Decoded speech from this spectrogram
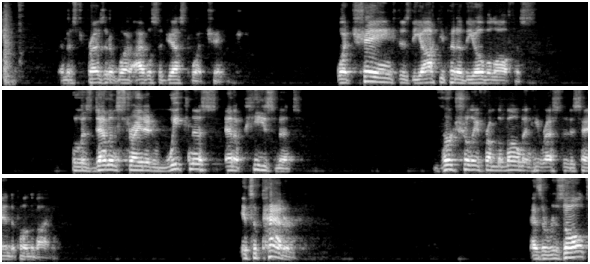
And Mr. President, what I will suggest what changed. What changed is the occupant of the Oval Office who has demonstrated weakness and appeasement virtually from the moment he rested his hand upon the Bible. It's a pattern. As a result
